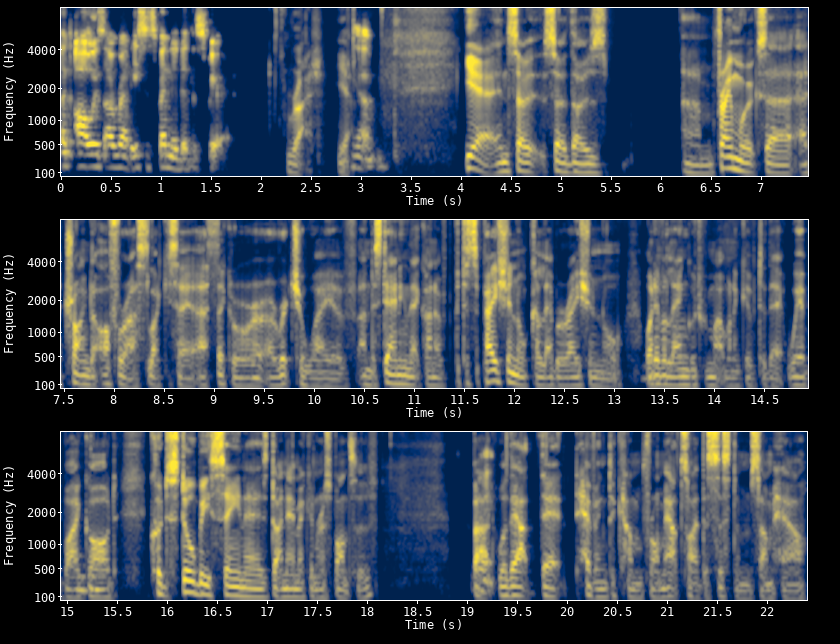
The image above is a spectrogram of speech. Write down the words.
like always already suspended in the spirit. Right. Yeah. Yeah. Yeah, and so so those um, frameworks are, are, trying to offer us, like you say, a thicker or a richer way of understanding that kind of participation or collaboration or whatever mm-hmm. language we might want to give to that, whereby mm-hmm. God could still be seen as dynamic and responsive, but without that having to come from outside the system somehow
